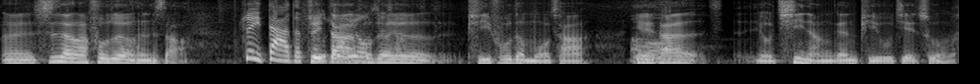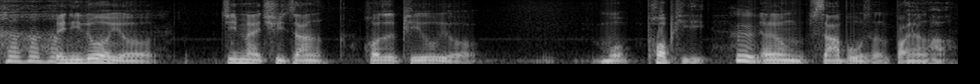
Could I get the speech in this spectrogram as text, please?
嗯，事实上，它副作用很少。最大的副作用就是皮肤的摩擦，因为它有气囊跟皮肤接触嘛。所以你如果有静脉曲张或者皮肤有磨破皮，要用纱布什么保养好。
